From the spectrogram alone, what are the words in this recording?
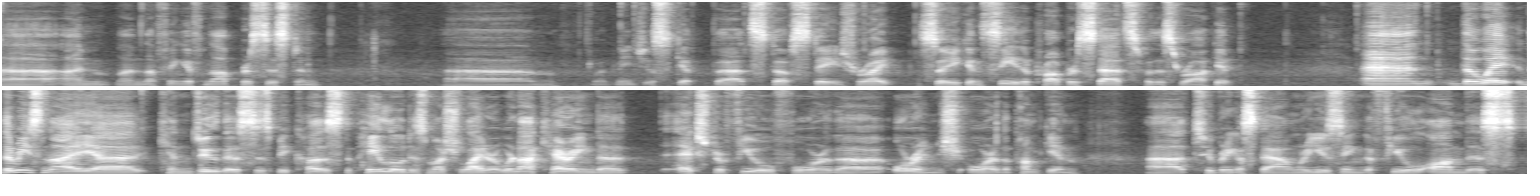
Uh, I'm, I'm nothing if not persistent. Um, let me just get that stuff staged right so you can see the proper stats for this rocket. And the way the reason I uh, can do this is because the payload is much lighter. We're not carrying the extra fuel for the orange or the pumpkin uh, to bring us down. We're using the fuel on this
